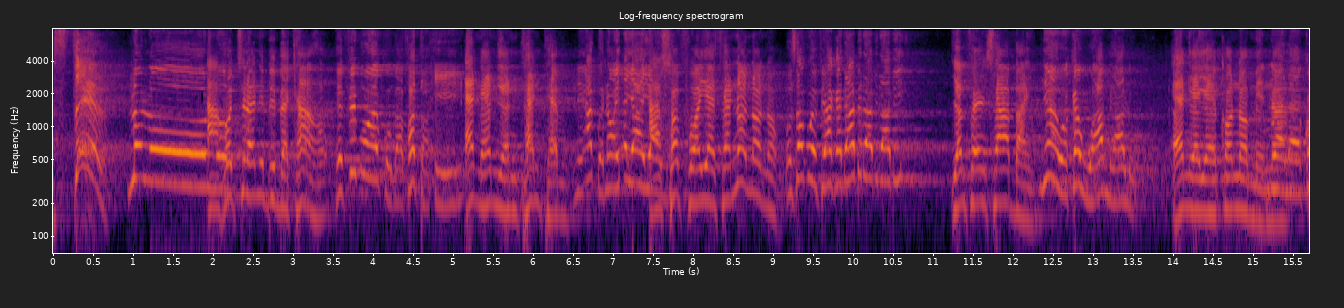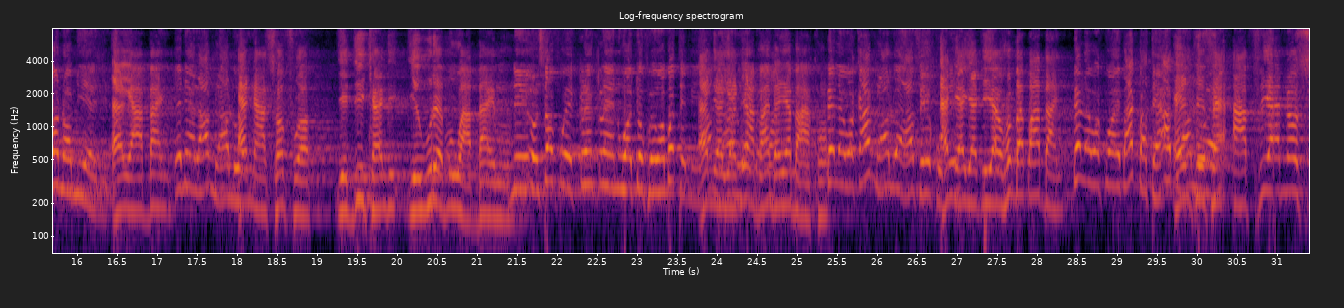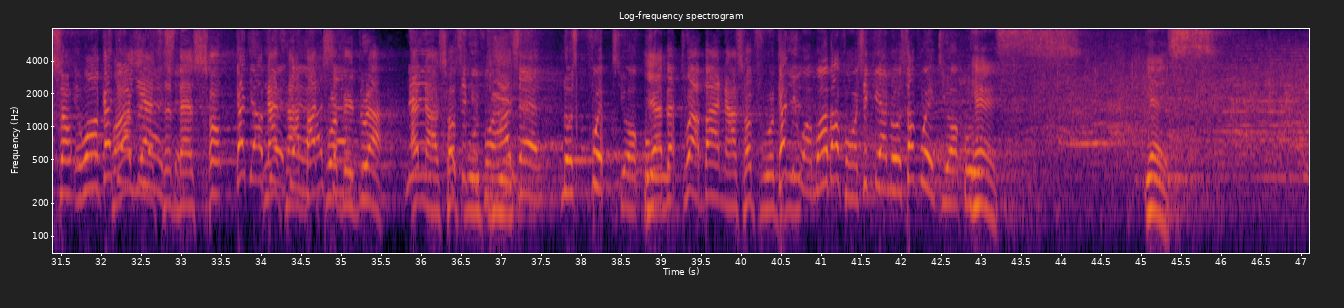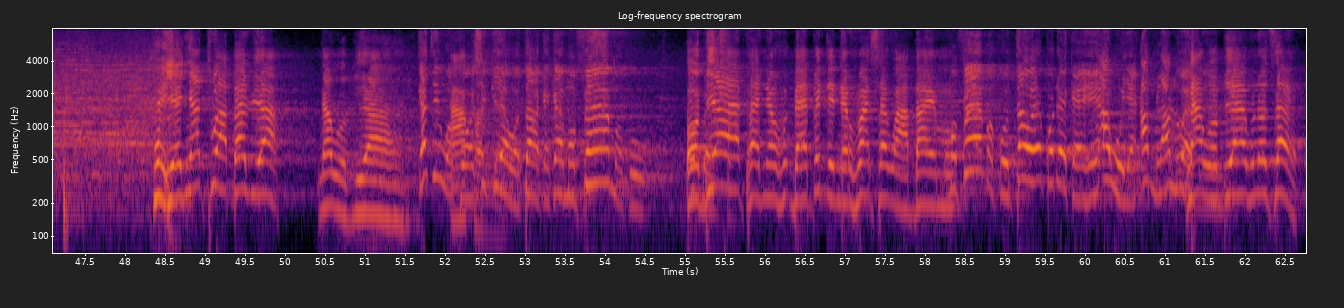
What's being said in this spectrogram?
still ahokyerɛ no bi bɛka ho ɛna neɛ ntɛntɛm asɔfoɔ yɛ sɛ eh, no no no yɛmfa nhyɛ aban ɛneɛ yɛ economy no ɛyɛ aban ɛna asɔfoɔ yɛdi kan de yɛwura mu wɔ aban mu. ni osafo ekirankiran ni wɔjɔfo bɔ tɛmɛ. ɛni ni aban bɛ yɛ baako. bɛlɛ wɔ bila yɛ ɛni bɛ bɔ aban. bɛlɛ wɔ kɔ yɛ. sɛ kajɛ yɛ sɛ. bɛ kajɛ yɛ sɛ. n'a sɛ abatoɔ bɛ dura ɛna asɔfo na asɔfo die. wɔn bɔ ɔba fɔ sikiya eti yes yes. yɛnya to abawia na wɔ biara kɛgye wɔkɔ ɔhyeke a wɔtaa kɛkɛ mmɔfɛɛ obiara pɛ ne ho beebi e de ne ho asɛ wɔ aban mu mmɔfɛɛ mɔko ta wɔ ɛkɔ dɛ kɛhɛ na wɔ biara hono sɛ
